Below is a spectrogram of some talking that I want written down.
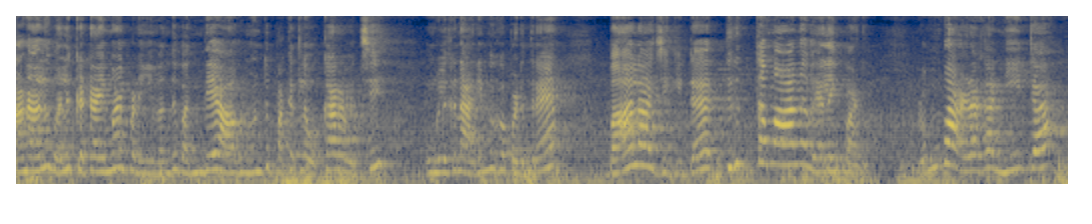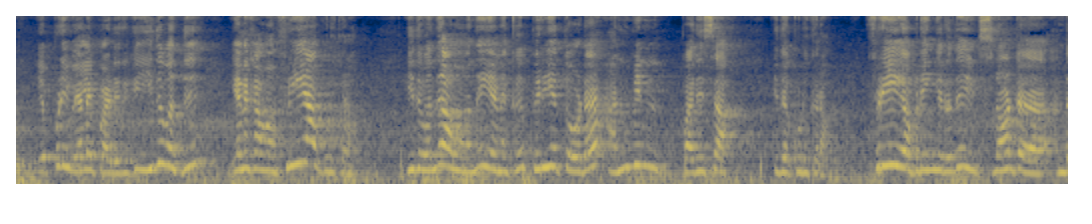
ஆனாலும் வலுக்கட்டாயமாக இப்போ நீங்கள் வந்து வந்தே ஆகணுன்ட்டு பக்கத்தில் உட்கார வச்சு உங்களுக்கு நான் அறிமுகப்படுத்துகிறேன் பாலாஜி கிட்ட திருத்தமான வேலைப்பாடு. ரொம்ப அழகாக நீட்டாக எப்படி வேலைப்பாடு இருக்குது இது வந்து எனக்கு அவன் ஃப்ரீயாக கொடுக்குறான். இது வந்து அவன் வந்து எனக்கு பிரியத்தோட அன்பின் பரிசா இதை கொடுக்குறான். ஃப்ரீ அப்படிங்கிறது இட்ஸ் நாட் அந்த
